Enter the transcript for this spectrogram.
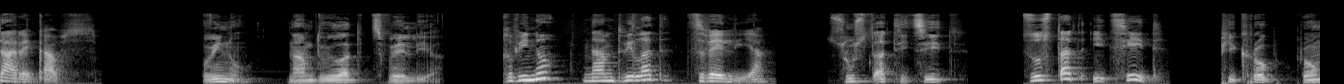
დარეკავს. ღვინო ნამდვილად ძველია. ღვინო ნამდვილად ძველია. ზუსტად იცით? ზუსტად იცით? ფიქრობ რომ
